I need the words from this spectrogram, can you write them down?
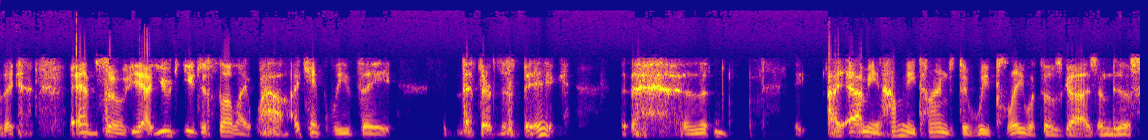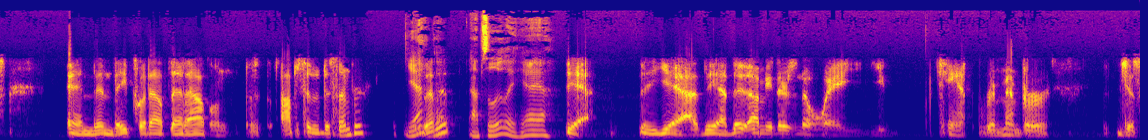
They, and so yeah, you you just thought like, wow, I can't believe they that they're this big. I, I mean, how many times did we play with those guys and this, and then they put out that album, opposite of December. Yeah, Is that it? absolutely. Yeah, yeah. Yeah, yeah, yeah. There- I mean, there's no way you can't remember just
